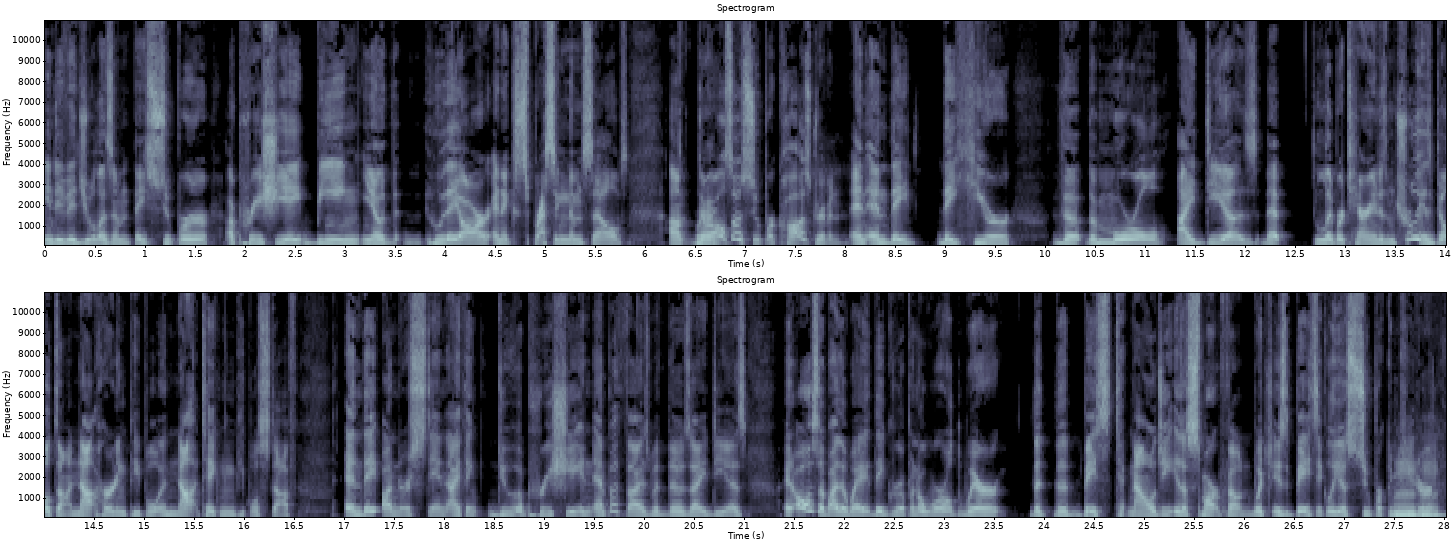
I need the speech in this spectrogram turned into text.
individualism. They super appreciate being, you know, th- who they are and expressing themselves. Um, they're right. also super cause driven and and they they hear the the moral ideas that libertarianism truly is built on not hurting people and not taking people's stuff. And they understand, I think, do appreciate and empathize with those ideas. And also, by the way, they grew up in a world where the, the base technology is a smartphone, which is basically a supercomputer. Mm-hmm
